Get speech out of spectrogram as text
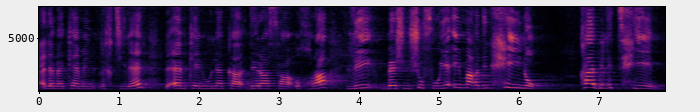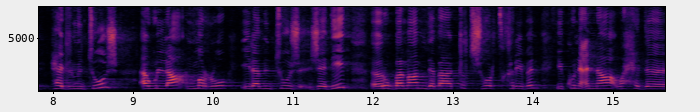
على مكامن الاختلال. الآن كاين هناك دراسة أخرى اللي باش نشوفوا يا إما غادي نحينوا قابل للتحيين هذا المنتوج أو لا نمروا إلى منتوج جديد. ربما من دابا ثلاث شهور تقريبا يكون عندنا واحد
